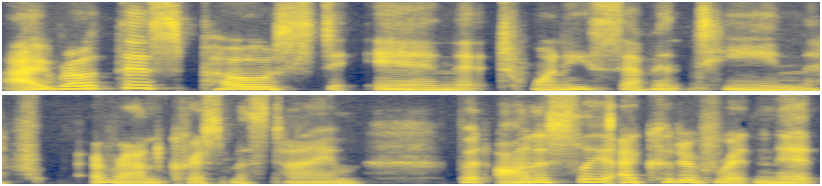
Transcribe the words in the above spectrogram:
I wrote this post in 2017 around Christmas time. But honestly, I could have written it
